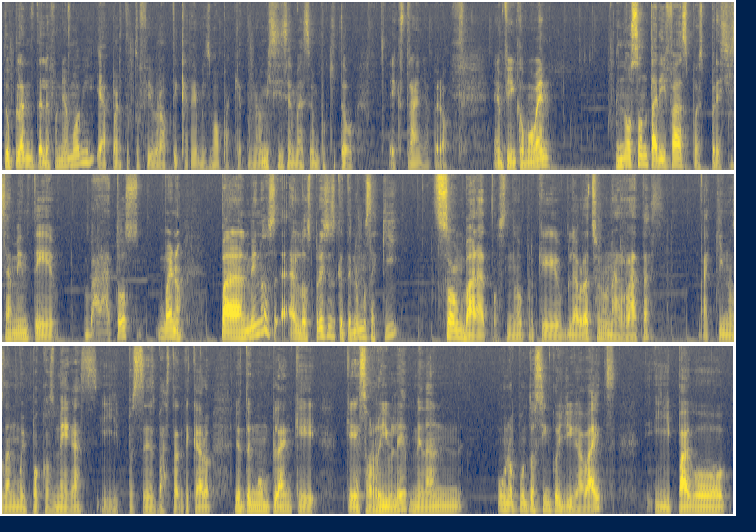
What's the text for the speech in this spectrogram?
tu plan de telefonía móvil y aparte tu fibra óptica en el mismo paquete, ¿no? A mí sí se me hace un poquito extraño, pero en fin, como ven, no son tarifas pues precisamente baratos. Bueno, para al menos los precios que tenemos aquí, son baratos, ¿no? Porque la verdad son unas ratas. Aquí nos dan muy pocos megas y pues es bastante caro. Yo tengo un plan que, es horrible. Me dan 1.5 gigabytes y pago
